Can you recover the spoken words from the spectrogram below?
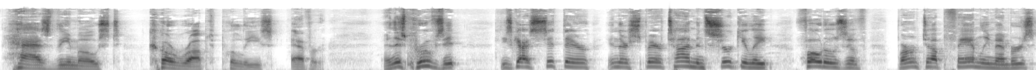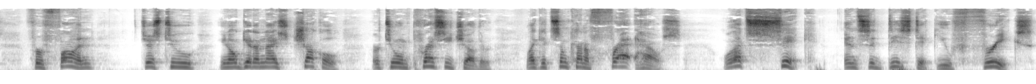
has the most corrupt police ever. And this proves it. These guys sit there in their spare time and circulate photos of burnt up family members for fun just to, you know, get a nice chuckle or to impress each other like it's some kind of frat house. Well, that's sick and sadistic, you freaks.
